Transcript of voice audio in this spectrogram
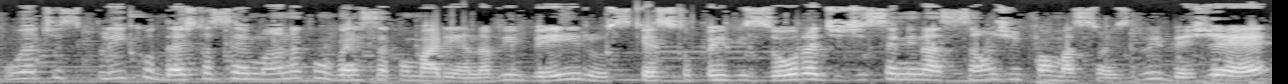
o Eu Te Explico desta semana conversa com Mariana Viveiros, que é supervisora de disseminação de informações do IBGE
